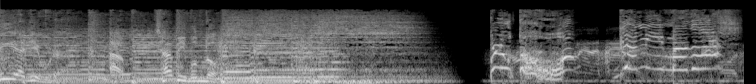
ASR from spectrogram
Via Lliure, amb Xavi Bundó. ¡Plutó! ¡Ganímedes!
